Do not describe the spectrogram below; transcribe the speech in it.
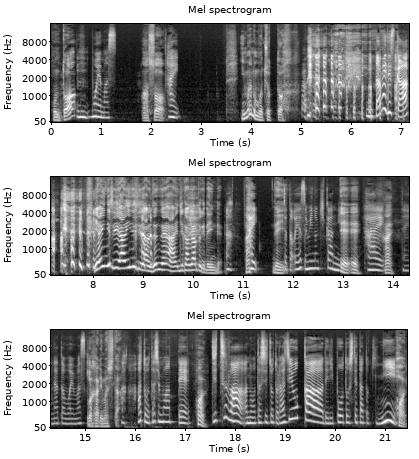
本当？うん燃えます。あそう。はい。今のもちょっと。ダメですか？いやいいんですよ。いいんですよ。全然はい時間がある時でいいんで。はい、はい。でちょっとお休みの期間に、ええ、はい、はい、たいなと思いますけど。わかりました。あ、あと私もあって、はい、実はあの私ちょっとラジオカーでリポートしてた時に、はい、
